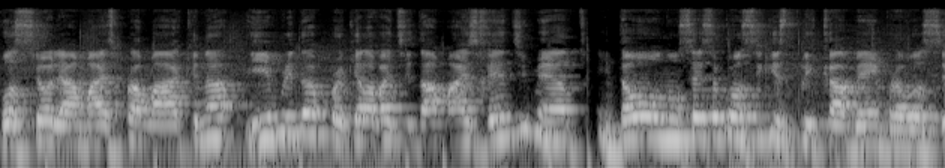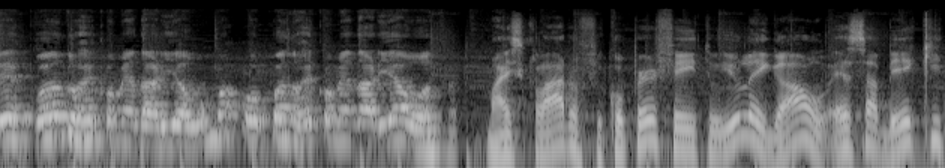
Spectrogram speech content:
você olhar mais para a máquina híbrida, porque ela vai te dar mais rendimento. Então, não sei se eu consegui explicar bem para você quando recomendaria uma ou quando recomendaria outra. Mas claro, ficou perfeito. E o legal é saber que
